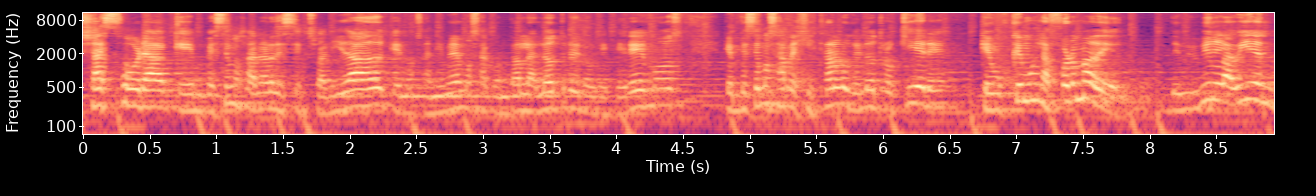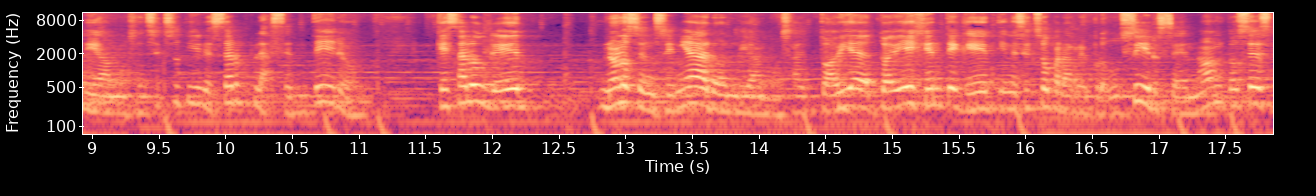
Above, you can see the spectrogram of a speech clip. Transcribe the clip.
ya es hora que empecemos a hablar de sexualidad, que nos animemos a contarle al otro lo que queremos, que empecemos a registrar lo que el otro quiere, que busquemos la forma de, de vivirla bien, digamos. El sexo tiene que ser placentero, que es algo que no nos enseñaron, digamos. Todavía, todavía hay gente que tiene sexo para reproducirse, ¿no? Entonces,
